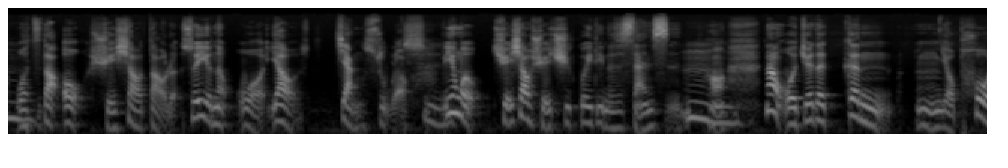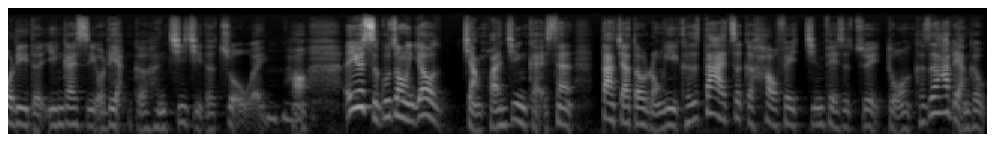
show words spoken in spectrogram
嗯、我知道哦，学校到了，所以呢，我要。降速了，是。因为我学校学区规定的是三十，嗯，好，那我觉得更嗯有魄力的应该是有两个很积极的作为，好、因为史孤仲要讲环境改善，大家都容易，可是大概这个耗费经费是最多，可是他两个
